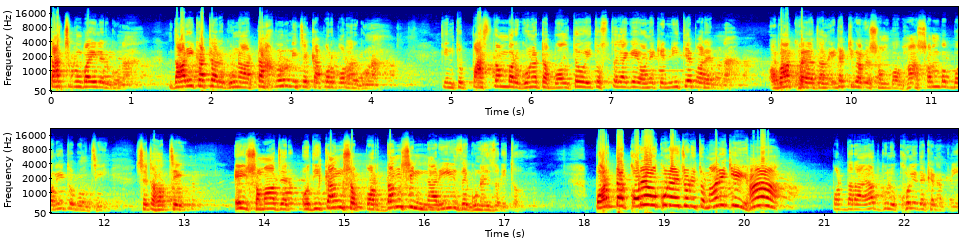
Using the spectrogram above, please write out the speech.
টাচ মোবাইলের গুণা, দাড়ি কাটার গুণা, টাকনুর নিচে কাপড় পরার গুণা। কিন্তু পাঁচ নম্বর গুণাটা বলতেও ইতস্ত লাগে, অনেকে নিতে পারেন না। অবাক হয়ে যান, এটা কীভাবে সম্ভব? হ্যাঁ সম্ভব বলেই তো বলছি। সেটা হচ্ছে, এই সমাজের অধিকাংশ পর্দানসীন নারী যে গুণায় জড়িত। পর্দা করেও গুণায় জড়িত মানে কি? হ্যাঁ পর্দার আয়াতগুলো খুলে দেখেন আপনি।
